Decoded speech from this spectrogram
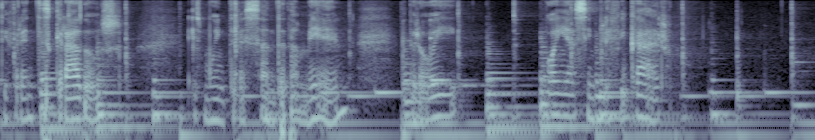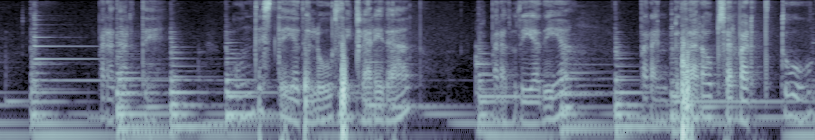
diferentes grados, es muy interesante también, pero hoy voy a simplificar destello de luz y claridad para tu día a día, para empezar a observarte tú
